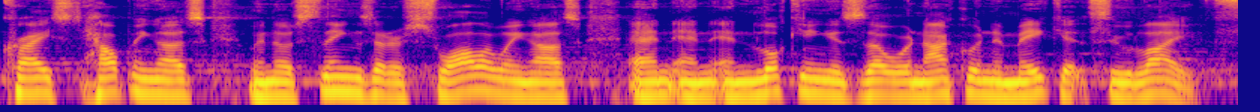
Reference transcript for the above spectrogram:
Christ helping us in those things that are swallowing us and, and, and looking as though we're not going to make it through life.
